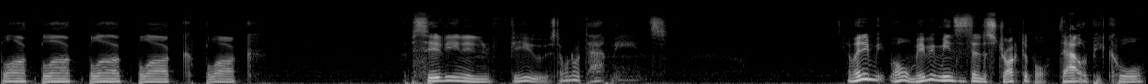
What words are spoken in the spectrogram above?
Block, block, block, block, block. Obsidian infused. I wonder what that means. Oh, maybe it means it's indestructible. That would be cool.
